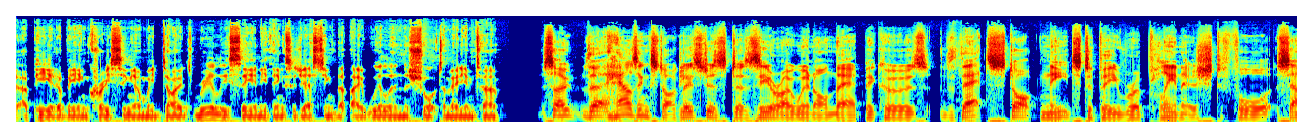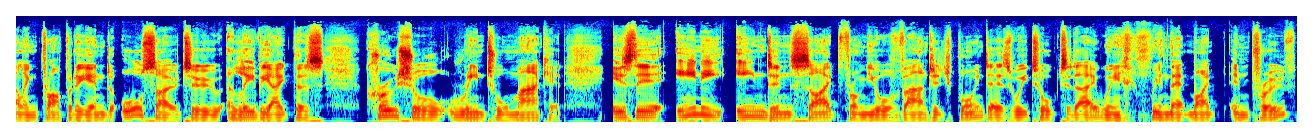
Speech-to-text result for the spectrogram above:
appear to be increasing, and we don't really see anything suggesting that they will in the short to medium term. So the housing stock, let's just uh, zero in on that because that stock needs to be replenished for selling property and also to alleviate this crucial rental market. Is there any end in sight from your vantage point as we talk today when, when that might improve?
